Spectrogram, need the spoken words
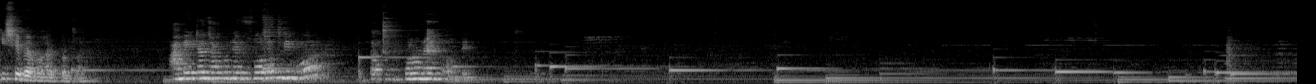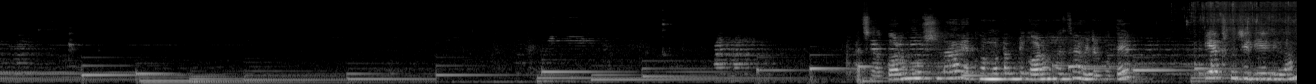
কিসে ব্যবহার করবা? আমি এটা যখন ফোড়ন দিব তখন ফোড়নের মধ্যে। গরম মশলা এখন মোটামুটি গরম হয়েছে, আমি এটার মধ্যে পেঁয়াজ কুচি দিয়ে দিলাম।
